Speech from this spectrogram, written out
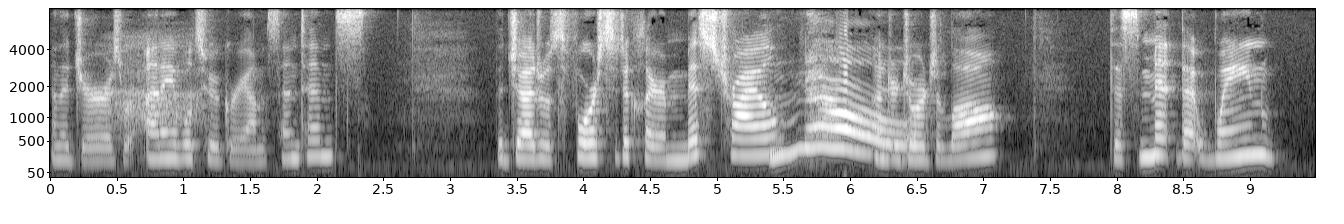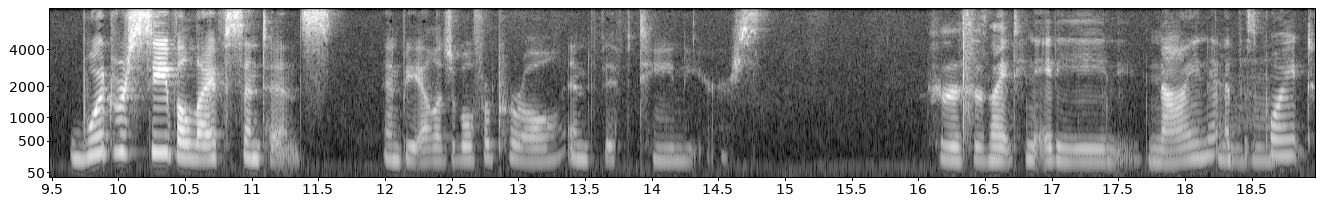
and the jurors were unable to agree on a sentence. The judge was forced to declare a mistrial No. under Georgia law. This meant that Wayne would receive a life sentence and be eligible for parole in 15 years. So this is 1989 at this point.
